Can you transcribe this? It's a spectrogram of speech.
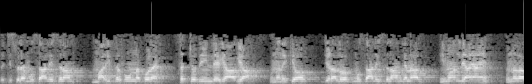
تو جس ویلے موسیٰ علیہ السلام ماری طرفوں نہ کولے سچو دین لے کے آ گیا انہوں نے کیوں جڑا لوگ موسیٰ علیہ السلام کے نال ایمان لے آیا ہیں انہوں کا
